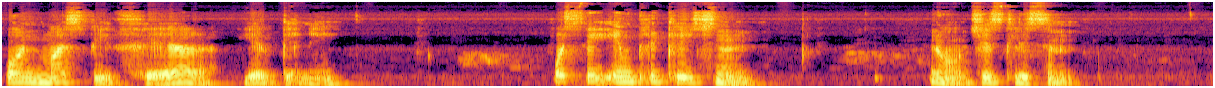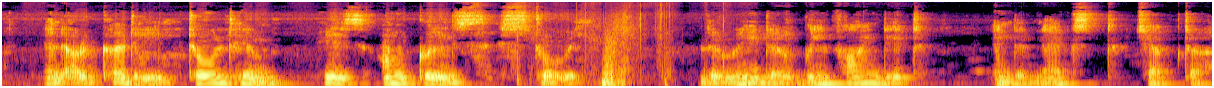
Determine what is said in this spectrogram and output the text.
One must be fair, Yevgeny. What's the implication? No, just listen. And Arkady told him his uncle's story. The reader will find it in the next chapter.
